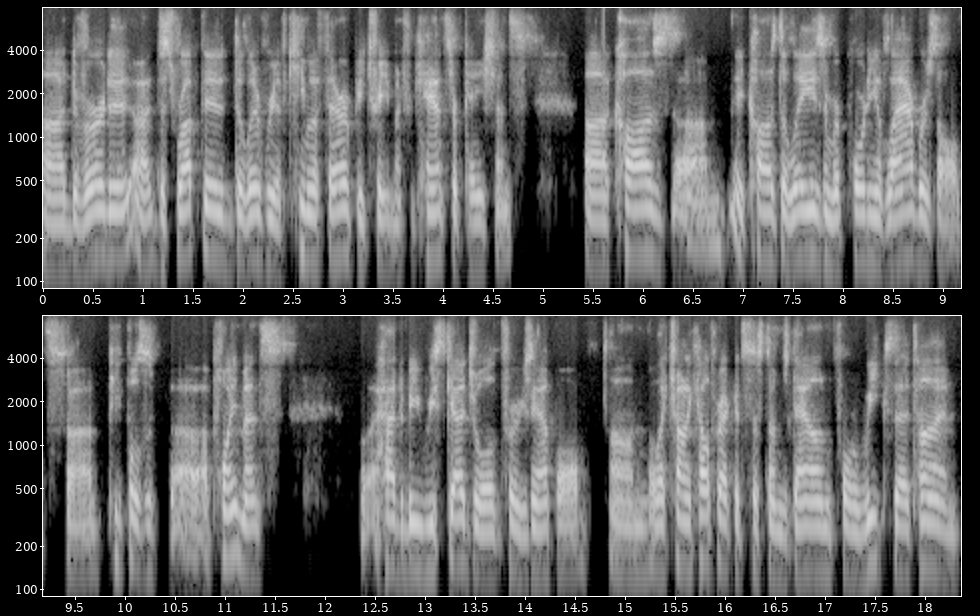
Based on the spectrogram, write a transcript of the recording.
uh, diverted, uh, disrupted delivery of chemotherapy treatment for cancer patients. Uh, caused um, it caused delays in reporting of lab results. Uh, people's uh, appointments had to be rescheduled, for example, um, electronic health record systems down for weeks at a time,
